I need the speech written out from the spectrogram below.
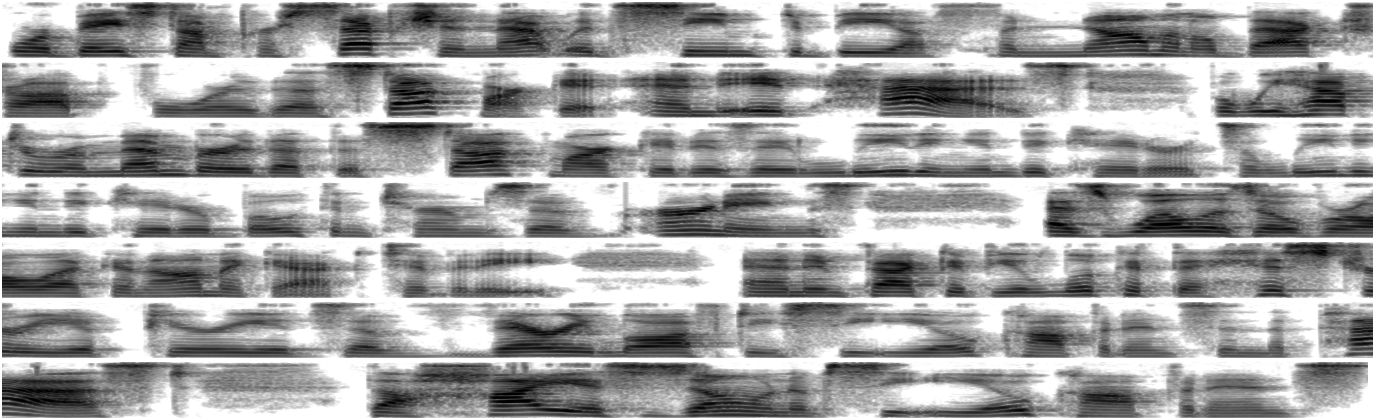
or based on perception, that would seem to be a phenomenal backdrop for the stock market. And it has. But we have to remember that the stock market is a leading indicator. It's a leading indicator both in terms of earnings as well as overall economic activity. And in fact, if you look at the history of periods of very lofty CEO confidence in the past, the highest zone of CEO confidence,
